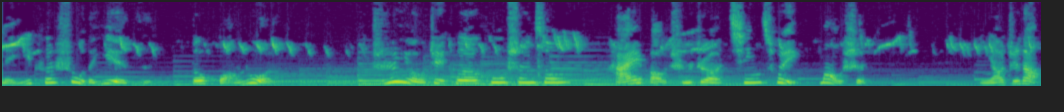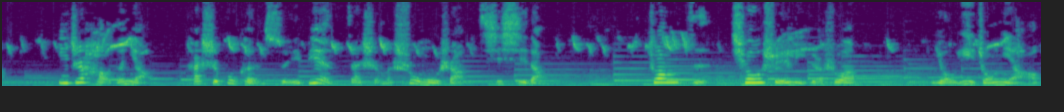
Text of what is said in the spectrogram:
每一棵树的叶子都黄落了，只有这棵孤身松还保持着青翠茂盛。你要知道，一只好的鸟，它是不肯随便在什么树木上栖息的。庄子《秋水》里边说，有一种鸟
